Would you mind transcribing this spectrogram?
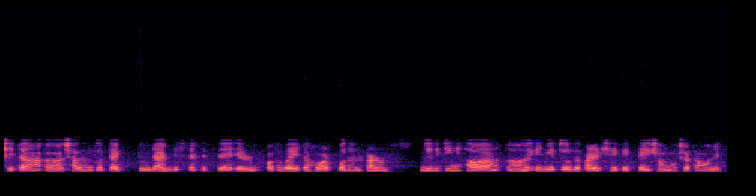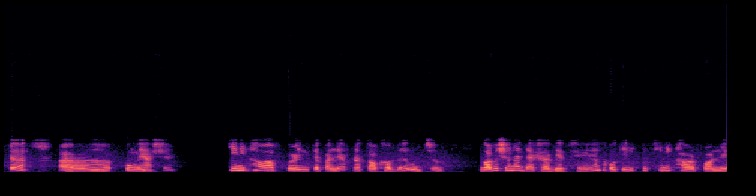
সেটা সাধারণত টাইপ টু ডায়াবেটিসের ক্ষেত্রে এর, অথবা এটা হওয়ার প্রধান কারণ। যদি চিনি খাওয়া এড়িয়ে চলতে পারে, সেক্ষেত্রে এই সমস্যাটা অনেকটা কমে আসে। চিনি খাওয়া অফ করে দিতে পারলে আপনার ত্বক হবে উজ্জ্বল। গবেষণায় দেখা গেছে, অতিরিক্ত চিনি খাওয়ার ফলে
